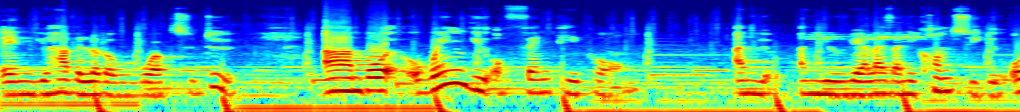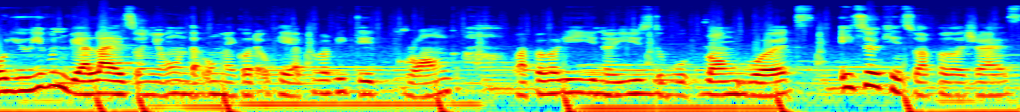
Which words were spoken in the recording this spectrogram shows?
then you have a lot of work to do. Um, but when you offend people and you and you realize and they come to you or you even realize on your own that oh my god okay i probably did wrong or i probably you know used the w- wrong words it's okay to apologize.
